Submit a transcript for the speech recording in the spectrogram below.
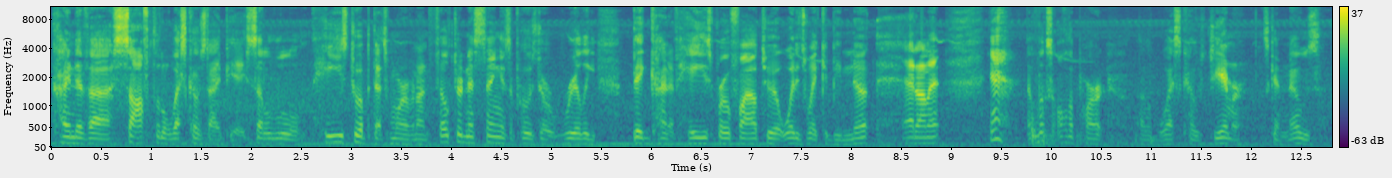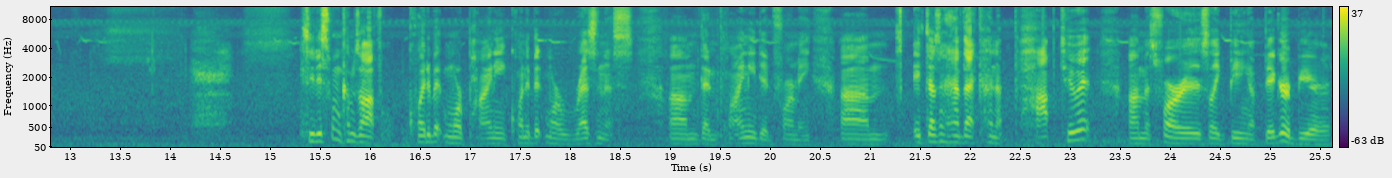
kind of a soft little west coast ipa set a. Little haze to it but that's more of an unfilteredness thing as opposed to a really big kind of haze profile to it. What is what could be no head on it? Yeah it looks all the part of a west coast jammer. Let's get a nose. See, this one comes off quite a bit more piney, quite a bit more resinous um, than Pliny did for me. Um, it doesn't have that kind of pop to it um, as far as like being a bigger beer,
